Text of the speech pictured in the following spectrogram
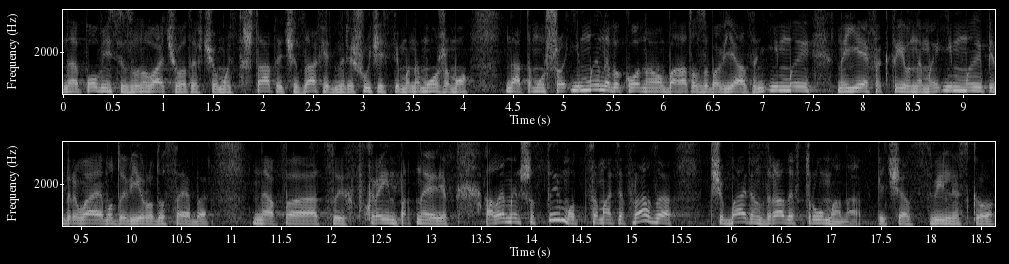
е, повністю звинувачувати в чомусь штати чи захід нерішучості ми не можемо. Тому що і ми не виконуємо багато зобов'язань, і ми не є ефективними, і ми підриваємо довіру до себе да, в е, цих в країн-партнерів. Але менше з тим, от сама ця фраза, що Байден зрадив Трумана під час вільнівського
